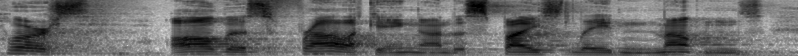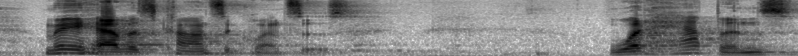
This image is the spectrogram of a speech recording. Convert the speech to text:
Of course, all this frolicking on the spice laden mountains may have its consequences. What happens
